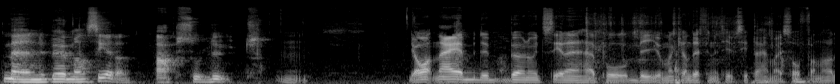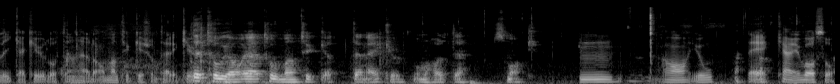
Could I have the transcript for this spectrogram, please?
men behöver man se den? Absolut. Ja, nej, du behöver nog inte se den här på bio. Man kan definitivt sitta hemma i soffan och ha lika kul åt den här dagen om man tycker sånt här är Det kul. tror jag och jag tror man tycker att den är kul om man har lite smak. Mm, ja, jo, det kan ju vara så.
